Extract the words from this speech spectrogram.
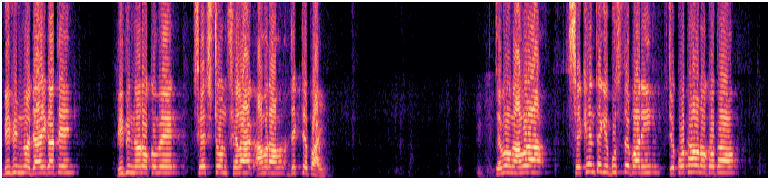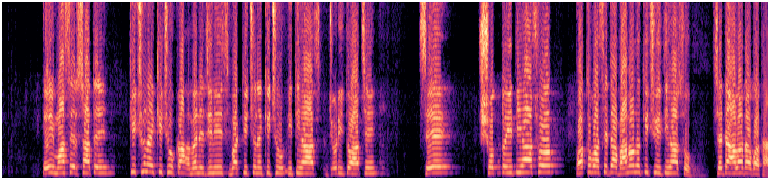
বিভিন্ন জায়গাতে বিভিন্ন রকমের ফেস্টন ফেলাগ আমরা দেখতে পাই। এবং আমরা সেখান থেকে বুঝতে পারি যে কোথাও না কোথাও এই মাসের সাথে কিছু না কিছু মানে জিনিস বা কিছু না কিছু ইতিহাস জড়িত আছে। সে সত্য ইতিহাস হোক অথবা সেটা বানানো কিছু ইতিহাস হোক, সেটা আলাদা কথা।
